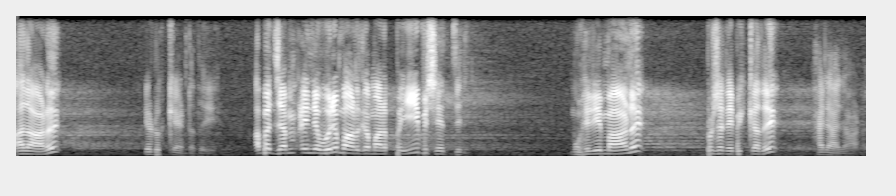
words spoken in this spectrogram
അതാണ് എടുക്കേണ്ടത്. അപ്പൊ ജംഇന്റെ ഒരു മാർഗമാണ് ഇപ്പൊ ഈ വിഷയത്തിൽ. മുഹരിമാണ് പക്ഷെ നബിക്കത് ഹലാലാണ്.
